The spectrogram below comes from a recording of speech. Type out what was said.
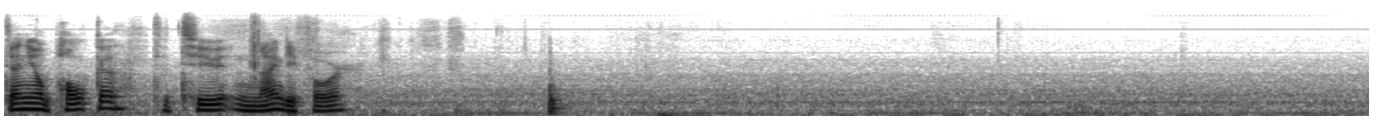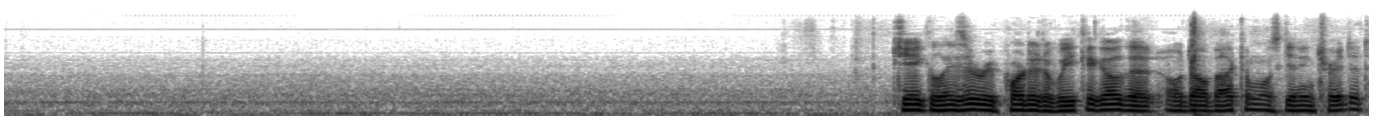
Daniel Palka to 294. Jay Glazer reported a week ago that Odell Beckham was getting traded.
